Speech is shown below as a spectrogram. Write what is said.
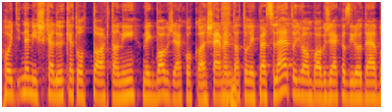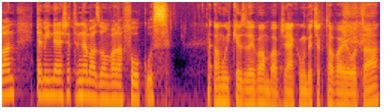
hogy nem is kell őket ott tartani, még babzsákokkal sem, mert attól még persze lehet, hogy van babzsák az irodában, de minden esetre nem azon van a fókusz. Amúgy képzeld, hogy van babzsákunk, de csak tavaly óta.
